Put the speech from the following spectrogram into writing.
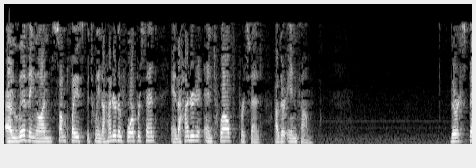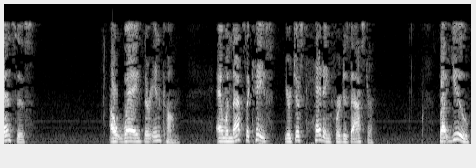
are living on someplace between 104% and 112% of their income. Their expenses outweigh their income. And when that's the case, you're just heading for disaster. But you,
